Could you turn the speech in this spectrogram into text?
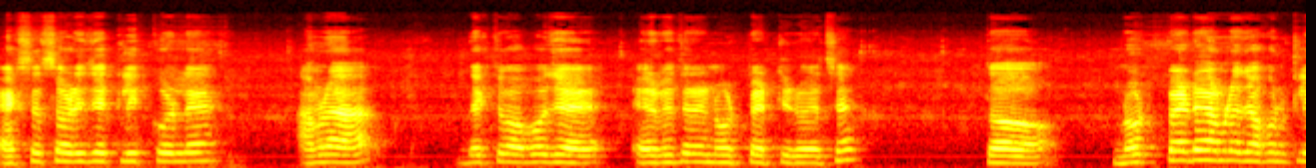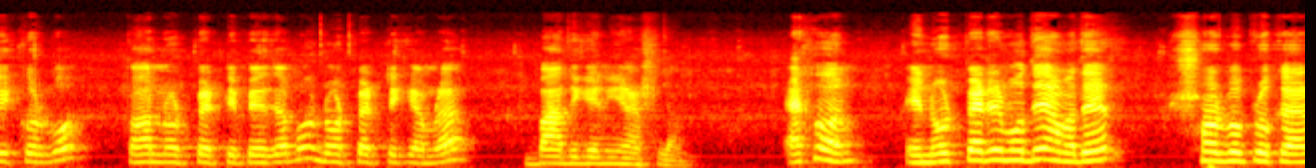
অ্যাক্সেসরিজে ক্লিক করলে আমরা দেখতে পাবো যে এর ভিতরে নোটপ্যাডটি রয়েছে। তো নোটপ্যাডে আমরা যখন ক্লিক করব, তখন নোটপ্যাডটি পেয়ে যাব। নোটপ্যাডটিকে আমরা বাঁ দিকে নিয়ে আসলাম। এখন এই নোটপ্যাডের মধ্যে আমাদের সর্বপ্রকার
